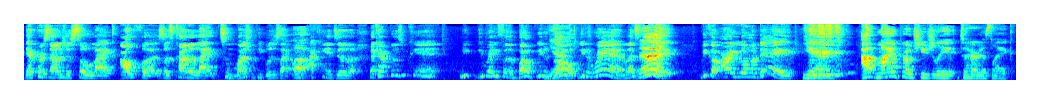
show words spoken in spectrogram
their personality is just so like alpha, so it's kind of like too much for people. It's just like, uh, I can't deal with it. But Capricorns, you can't, you, you ready for the bump, we the Yeah. go, we the ram, let's do it. We could argue all day. Yeah. I, my approach usually to her is like,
